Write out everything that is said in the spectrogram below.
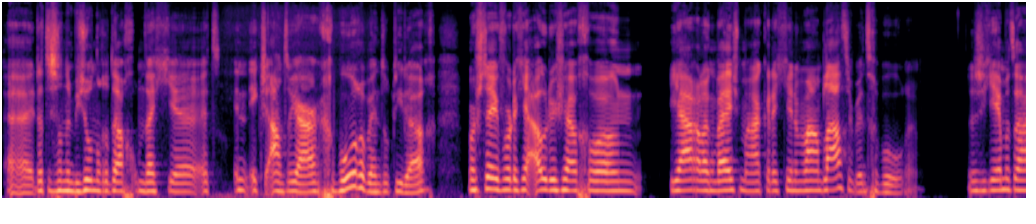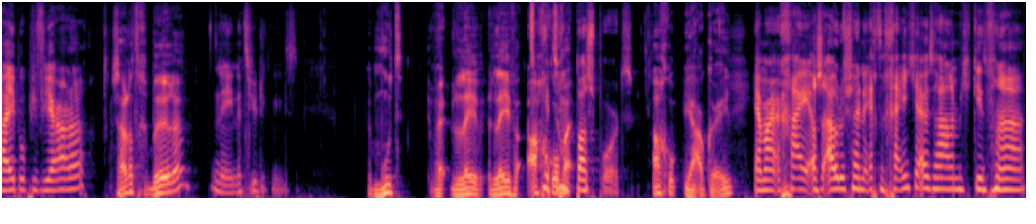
Eh, dat is dan een bijzondere dag omdat je het een x aantal jaar geboren bent op die dag. Maar stel je voor dat je ouders jou gewoon jarenlang wijsmaken dat je een maand later bent geboren. Dus zit je helemaal te hype op je verjaardag? Zou dat gebeuren? Nee, natuurlijk niet. Het moet. We le- leven Je hebt toch 8,8. een paspoort? Ja, oké. Ja, maar ga je als ouders zijn echt een geintje uithalen met je kind van... ah,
